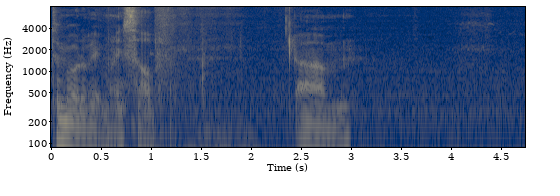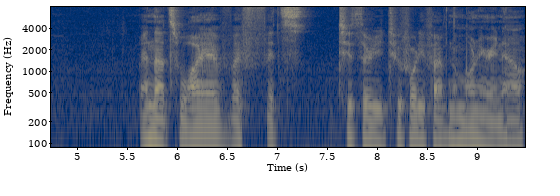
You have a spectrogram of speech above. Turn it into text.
to motivate myself. Um, and that's why I've, I've it's 2.30 2.45 in the morning right now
